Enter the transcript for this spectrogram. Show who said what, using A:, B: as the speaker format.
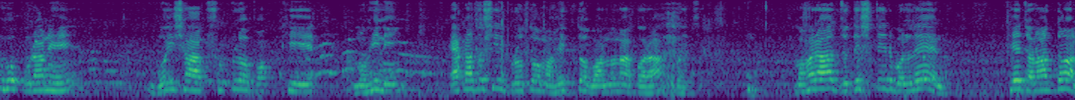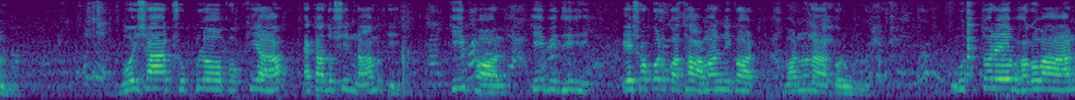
A: ব্রহ্ম পুরাণে বৈশাখ শুক্ল পক্ষের মোহিনী একাদশীর ব্রত মাহিত্য বর্ণনা করা হয়েছে। মহারাজ যুধিষ্ঠির বললেন, হে জনার্দন, বৈশাখ শুক্ল পক্ষিয়া একাদশীর নাম কি? কি ফল, কি বিধি? এ সকল কথা আমার নিকট বর্ণনা করুন। উত্তরে ভগবান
